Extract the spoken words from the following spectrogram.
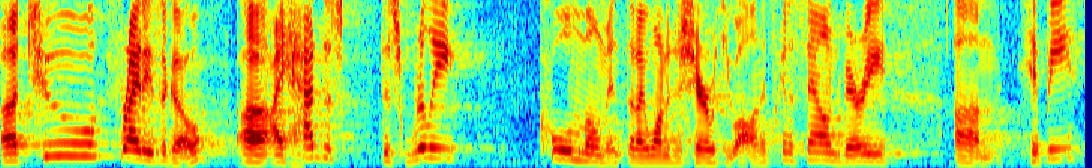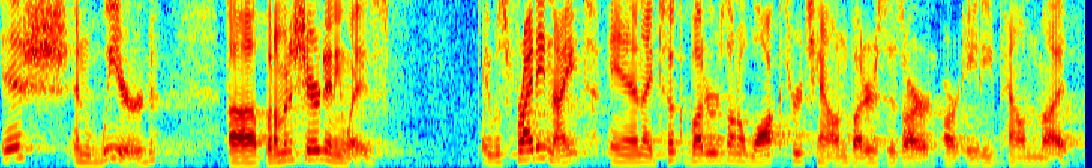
Uh, two Fridays ago, uh, I had this, this really cool moment that I wanted to share with you all, and it's going to sound very um, hippie ish and weird, uh, but I'm going to share it anyways. It was Friday night, and I took Butters on a walk through town. Butters is our, our 80 pound mutt.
